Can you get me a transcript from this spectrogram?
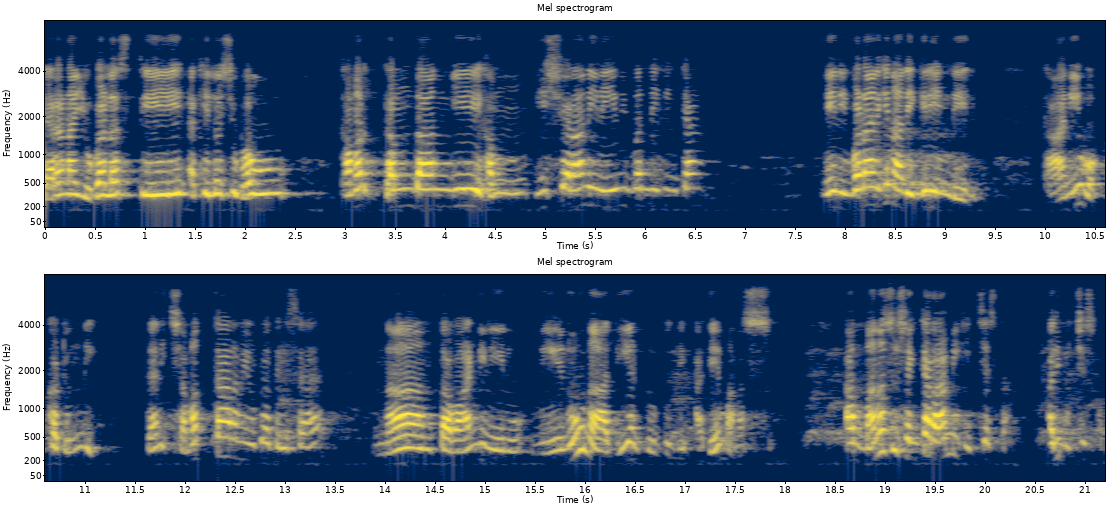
చరణ యుగళస్తే అఖిల శుభౌ కమర్థం దాంగేహం ఈశ్వరా నేనేమి ఇవ్వను నీకు ఇంకా? నేను ఇవ్వడానికి నా దగ్గర ఏం లేదు. కానీ ఒక్కటి ఉంది దాని చమత్కారం ఏమిటో తెలుసా? నా అంత వాణ్ణి నేను నేను నాది అంటుంటుంది. అదే మనస్సు. ఆ మనసు శంకర మీకు ఇచ్చేస్తాను అది పుచ్చేసుకో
